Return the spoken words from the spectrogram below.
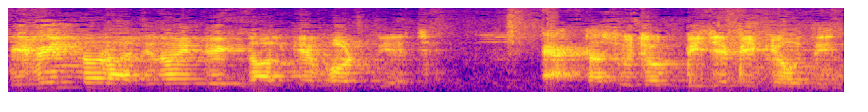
বিভিন্ন রাজনৈতিক দলকে ভোট দিয়েছে। একটা সুযোগ বিজেপিকেও দিন।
